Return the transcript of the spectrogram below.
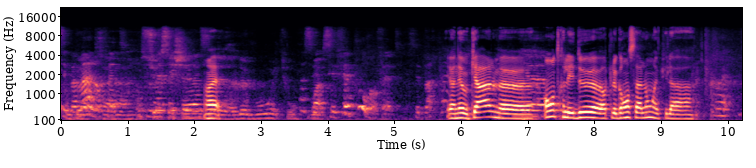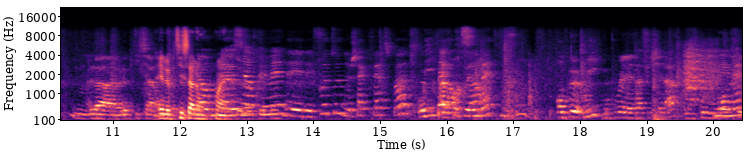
c'est pas peut mal être, en fait. euh, On peut sur les chaises. Ouais. euh, debout et tout. Ah, c'est- Ouais. Fait pour en fait. C'est parfait. Et on est au calme, euh, euh, entre les deux, euh, entre le grand salon et puis la. La- le petit salon. Et le petit salon, Alors, on ouais. a aussi imprimé des, des photos de chaque fair spot. Oui, Peut-être alors qu'on peut ça- les mettre oui, vous pouvez les afficher là, et je vous montrer.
